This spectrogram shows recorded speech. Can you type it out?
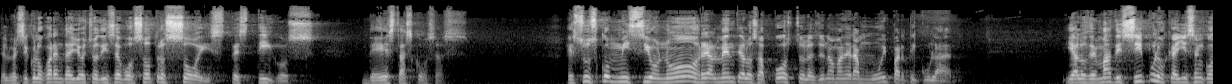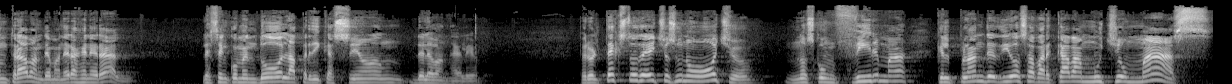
El versículo 48 dice, vosotros sois testigos de estas cosas. Jesús comisionó realmente a los apóstoles de una manera muy particular y a los demás discípulos que allí se encontraban de manera general. Les encomendó la predicación del Evangelio. Pero el texto de Hechos 1.8 nos confirma que el plan de Dios abarcaba mucho más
